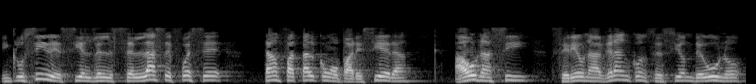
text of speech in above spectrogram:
inclusive si el desenlace fuese tan fatal como pareciera, aún así sería una gran concesión de uno,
